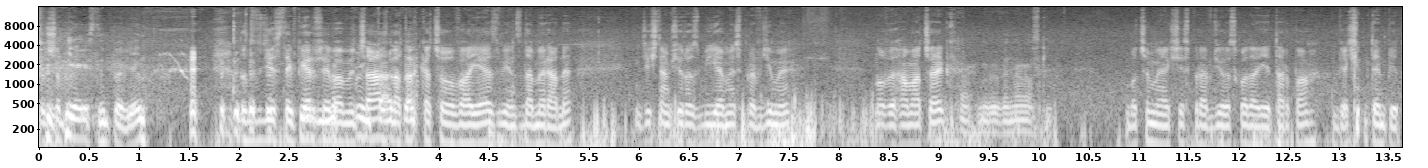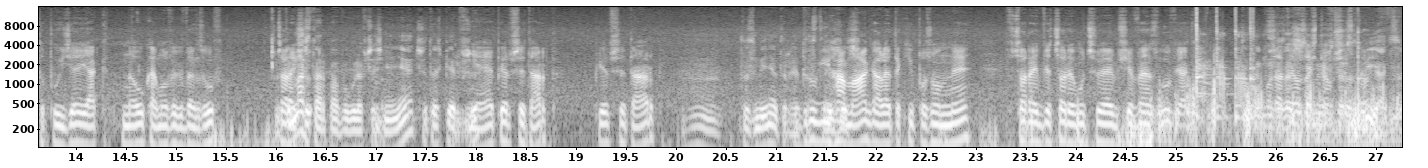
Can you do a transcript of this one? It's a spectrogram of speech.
To trzeba, Nie jestem pewien. do 21 No, mamy czas, tak, latarka czołowa jest, więc damy radę. Gdzieś tam się rozbijemy, sprawdzimy nowy hamaczek. Tak, nowe wynalazki. Zobaczymy jak się sprawdzi rozkładanie tarpa, w jakim tempie to pójdzie, jak nauka nowych węzłów. Wczoraj masz tarpa w ogóle wcześniej, nie? Czy to jest pierwszy? Nie, pierwszy tarp. Pierwszy tarp, Aha, to zmienia trochę. drugi hamak, ale taki porządny. Wczoraj wieczorem uczyłem się węzłów, jak To może zawiązać tam wszystko. co?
